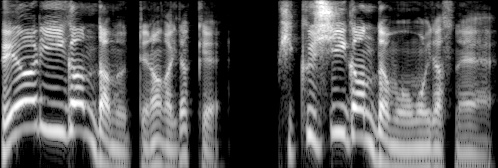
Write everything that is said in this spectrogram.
フェアリーガンダムってなんかいたっけ？ピクシーガンダムを思い出すね。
